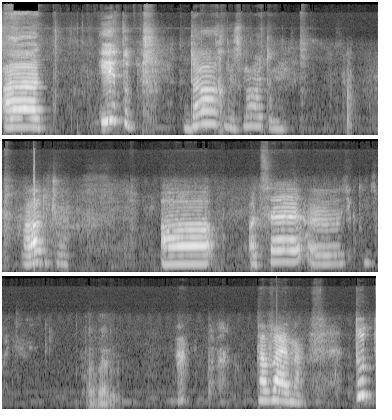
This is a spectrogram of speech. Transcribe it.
А і тут дах, не знаю, там багато чого. А, а це е, як там називається? Таверна. Таверна. Тут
